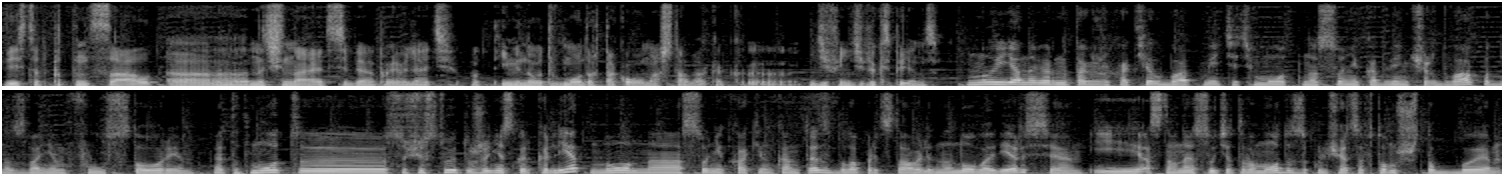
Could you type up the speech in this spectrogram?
весь этот потенциал э, начинает себя проявлять вот именно вот в модах такого масштаба, как э, Definitive Experience. Ну и я, наверное, также хотел бы отметить мод на Sonic Adventure 2 под названием Full Story. Этот мод э, существует уже несколько лет, но на Sonic Hacking Contest была представлена новая версия, и основная суть этого мода заключается в том, чтобы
